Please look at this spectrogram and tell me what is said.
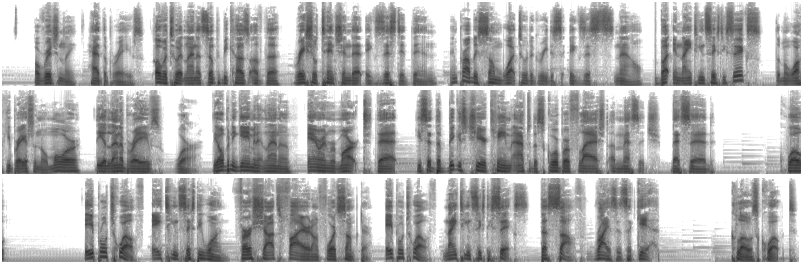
originally had the Braves over to Atlanta simply because of the racial tension that existed then and probably somewhat to a degree that exists now. But in 1966, the Milwaukee Braves were no more. The Atlanta Braves were. The opening game in Atlanta, Aaron remarked that he said the biggest cheer came after the scoreboard flashed a message that said, quote, April 12th, 1861, first shots fired on Fort Sumter. April 12th, 1966, the South rises again. Close quote.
